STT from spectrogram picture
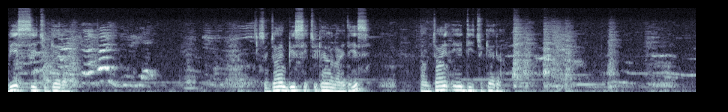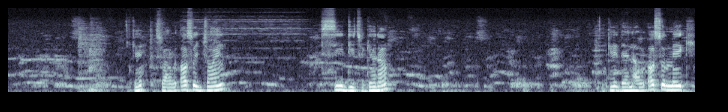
bc together. So join bc together like this. I'll join ad together. Okay so I will also join CD together. Okay then I will also make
